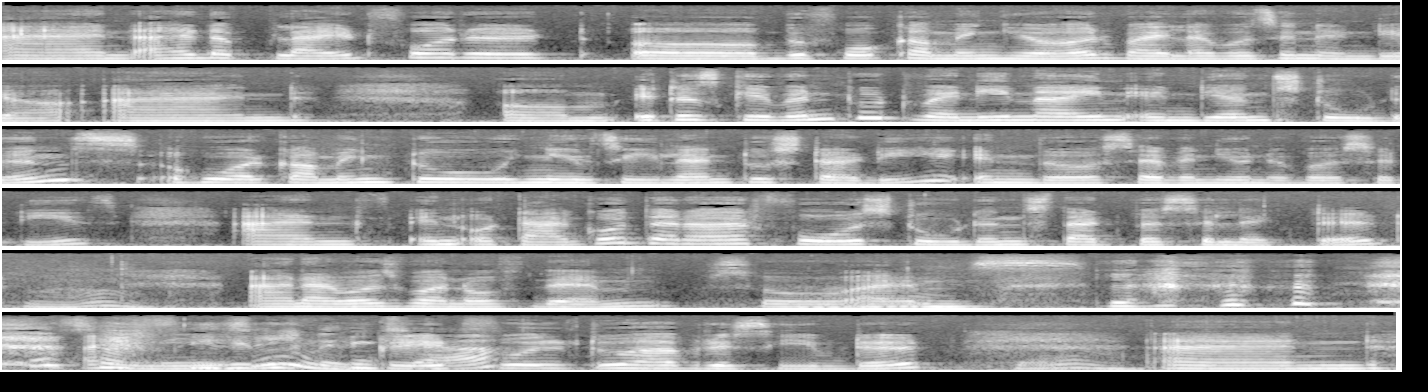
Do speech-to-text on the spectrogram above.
and I had applied for it uh, before coming here while I was in India, and um, it is given to 29 Indian students who are coming to New Zealand to study in the seven universities. And in Otago, there are four students that were selected, Wow. and I was one of them. So Nice. I'm I feel grateful to have received it, Yeah. and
